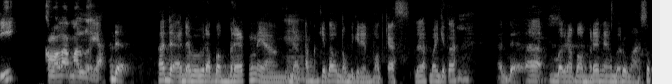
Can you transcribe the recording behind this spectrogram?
dikelola sama lo ya? Ada, ada, ada beberapa brand yang hmm. datang ke kita untuk bikinin podcast. Dan kemarin kita hmm. ada uh, beberapa brand yang baru masuk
